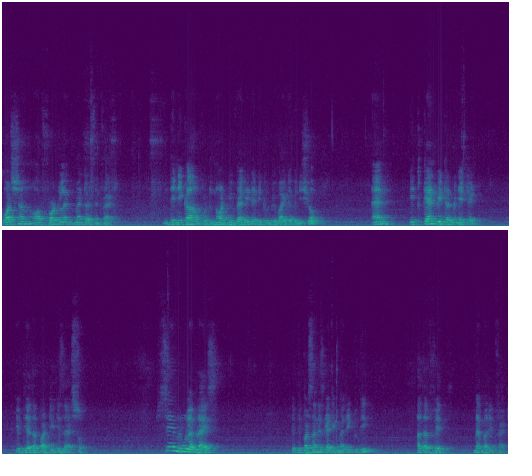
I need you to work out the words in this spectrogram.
coercion or fraudulent matters, in fact, the nikah would not be valid and it will be void ab initio and it can be terminated if the other party desires so. Same rule applies if the person is getting married to the other faith member in fact.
